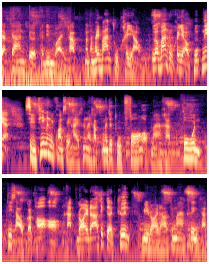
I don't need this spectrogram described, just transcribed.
จากการเกิดแผ่นดินไหวครับมันทำให้บ้านถูกเขย่าแล้วบ้านถูกเขย่าปุ๊บเนี่ยสิ่งที่มันมีความเสียหายข้างในครับมันจะถูกฟ้องออกมาครับปูนที่เสากระเทาะออกนะครับรอยร้าวที่เกิดขึ้นมีรอยร้าวที่มากขึ้นครับ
